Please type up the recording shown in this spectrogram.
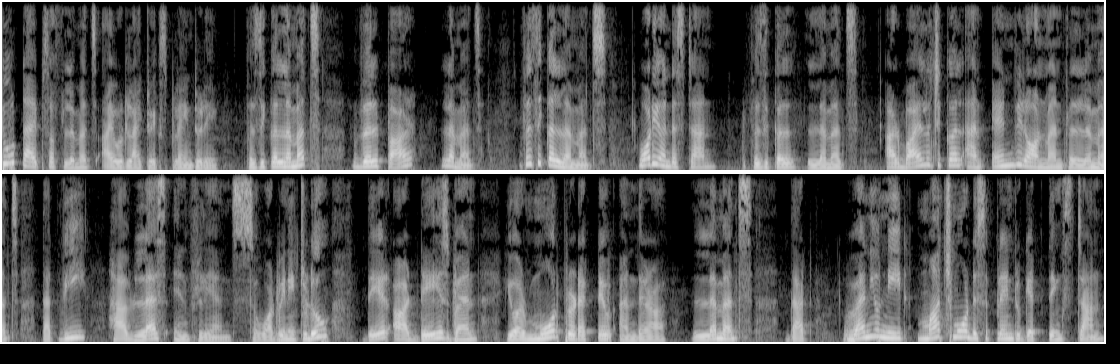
two types of limits I would like to explain today physical limits, willpower limits. Physical limits. What do you understand? Physical limits are biological and environmental limits that we have less influence. So, what we need to do? There are days when you are more productive, and there are limits that when you need much more discipline to get things done.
